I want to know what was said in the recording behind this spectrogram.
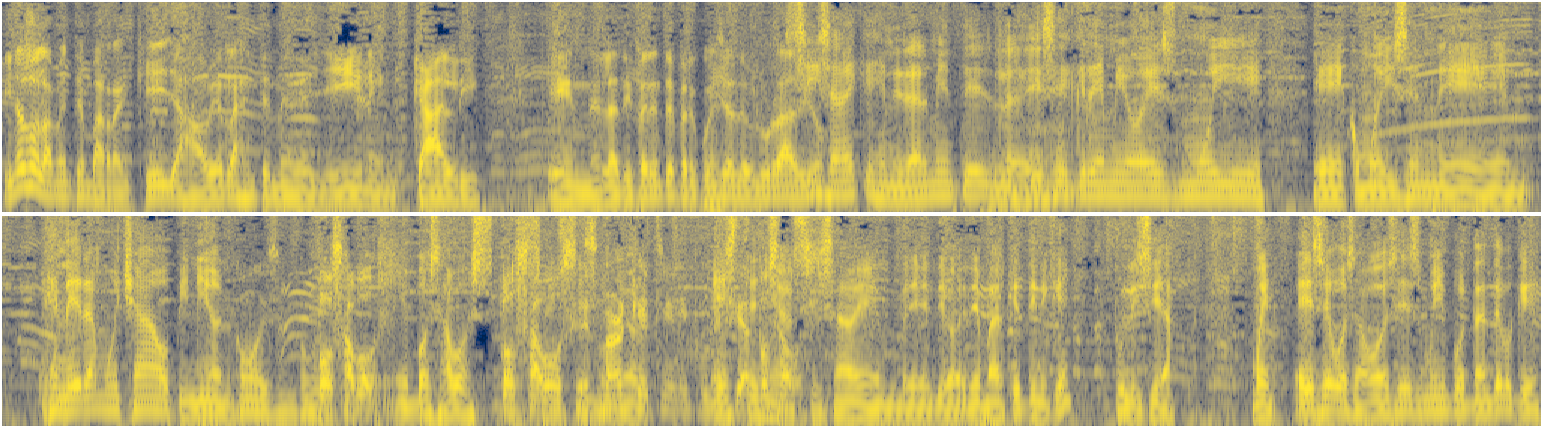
Y no solamente en Barranquilla, Javier, la gente en Medellín, en Cali, en las diferentes frecuencias de Blue Radio. Sí, sabe que generalmente la- ese gremio es muy, eh, como dicen, eh, genera mucha opinión. ¿Cómo dicen? ¿Cómo Voz a voz. Eh, voz a voz. Voz a voz, este en señor. marketing y publicidad, Este voz a señor voz. sí sabe de, de- de marketing y qué? Publicidad. Bueno, ese voz a voz es muy importante porque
